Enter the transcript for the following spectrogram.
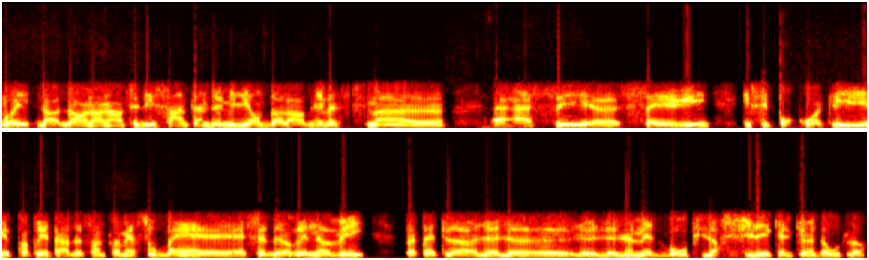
Oui, non, non, non, c'est des centaines de millions de dollars d'investissement euh, assez euh, serrés et c'est pourquoi que les propriétaires de centres commerciaux ben euh, essaient de rénover peut-être le, le, le, le, mettre beau puis leur filer quelqu'un d'autre.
